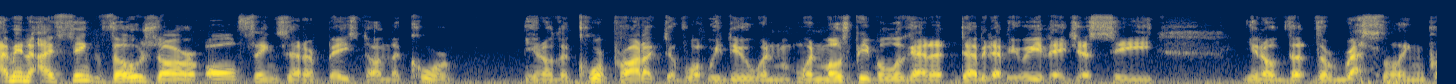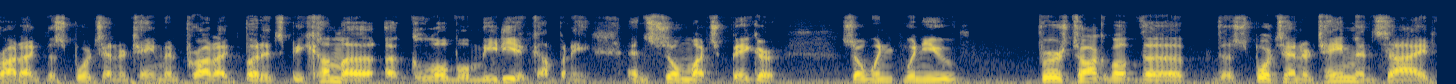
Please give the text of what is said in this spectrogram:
I mean, I think those are all things that are based on the core, you know, the core product of what we do. When when most people look at it, WWE, they just see, you know, the the wrestling product, the sports entertainment product, but it's become a, a global media company and so much bigger. So when when you first talk about the the sports entertainment side,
